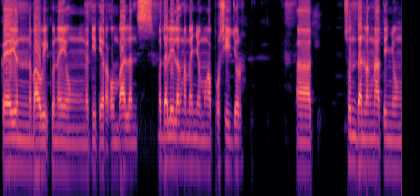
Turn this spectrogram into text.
Kaya yun, nabawi ko na yung natitira kong balance. Madali lang naman yung mga procedure. At sundan lang natin yung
